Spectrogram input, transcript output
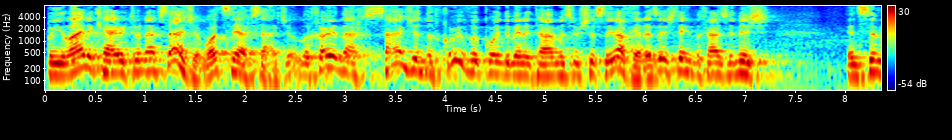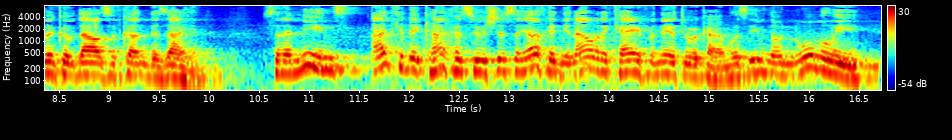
But you light a carry to an achsaja. What's the achsaja? L'chayr the achsaja in the churva according to many times is Rishis Yachid. As I say in the Chazon Ish in Simon of Dalas of Kan Dezayin. So that means, ad kedei kachas Rishis Yachid, you're not allowed to carry from there to a karmelis, even though normally,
